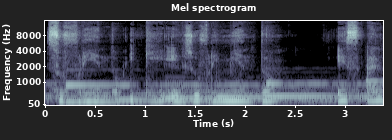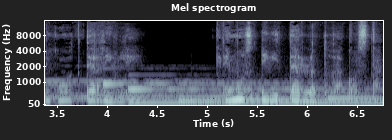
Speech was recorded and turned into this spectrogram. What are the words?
sufriendo y que el sufrimiento es algo terrible. Queremos evitarlo a toda costa.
